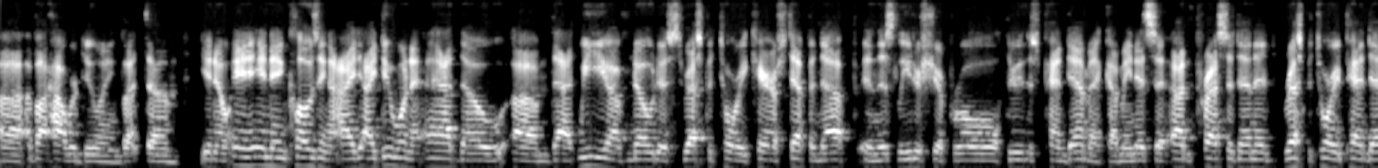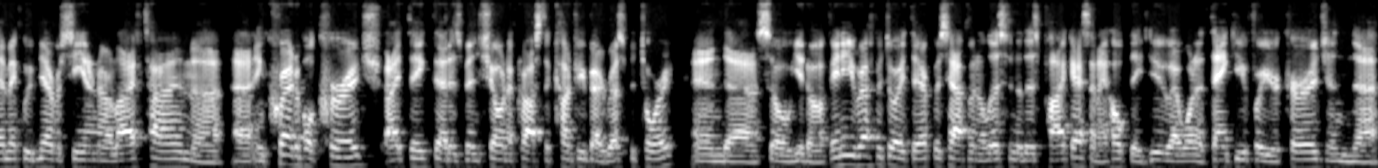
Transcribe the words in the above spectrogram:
uh, about how we're doing. But um, you know, and, in closing, I, I do want to add though um, that we have noticed respiratory care stepping up in this leadership role through this pandemic. I mean, it's an unprecedented respiratory pandemic we've never seen in our lifetime. Uh, uh, incredible courage, I think, that has been shown across the country by respiratory. And uh, so, you know, if any respiratory therapists happen to listen to this podcast, and I hope they do, I want to thank you for your courage and uh,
